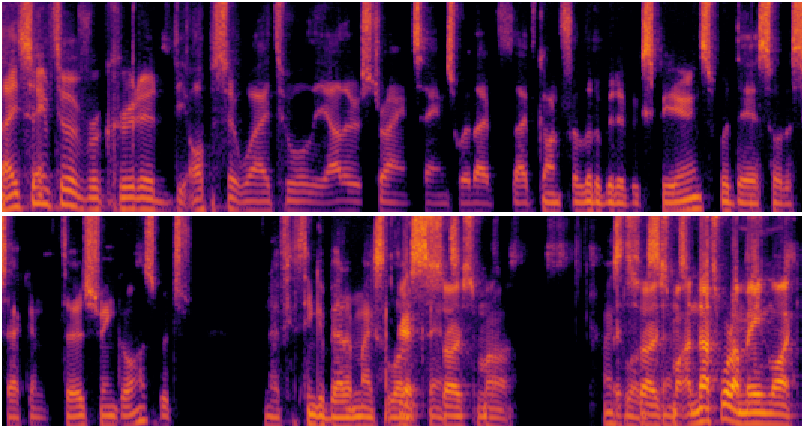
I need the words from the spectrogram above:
They seem to have recruited the opposite way to all the other Australian teams, where they've they've gone for a little bit of experience with their sort of second, third string guys, which you know, if you think about it, it makes a lot of sense. so smart. Makes it's so smart. And that's what I mean. Like,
